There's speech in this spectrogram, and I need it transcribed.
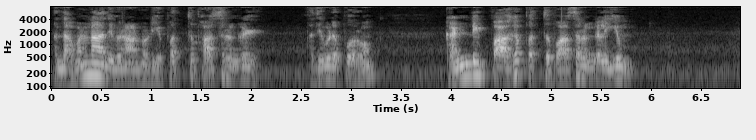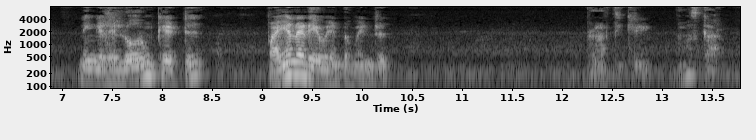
அந்த அமல்நாதிபரானுடைய பத்து பாசுரங்கள் பதிவிட போகிறோம் கண்டிப்பாக பத்து பாசுரங்களையும் நீங்கள் எல்லோரும் கேட்டு பயனடைய வேண்டும் என்று பிரார்த்திக்கிறேன். நமஸ்காரம்.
